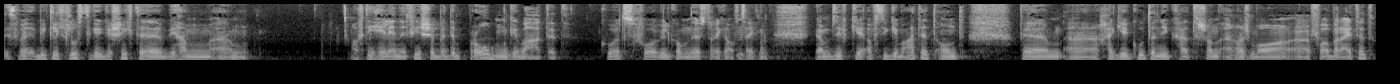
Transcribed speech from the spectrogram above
Es war eine wirklich lustige Geschichte. Wir haben ähm, auf die Helene Fischer bei den Proben gewartet kurz vor Willkommen in Österreich aufzeichnen. Mhm. Wir haben auf sie gewartet und der äh, HG Guternik hat schon Arrangement äh, vorbereitet.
